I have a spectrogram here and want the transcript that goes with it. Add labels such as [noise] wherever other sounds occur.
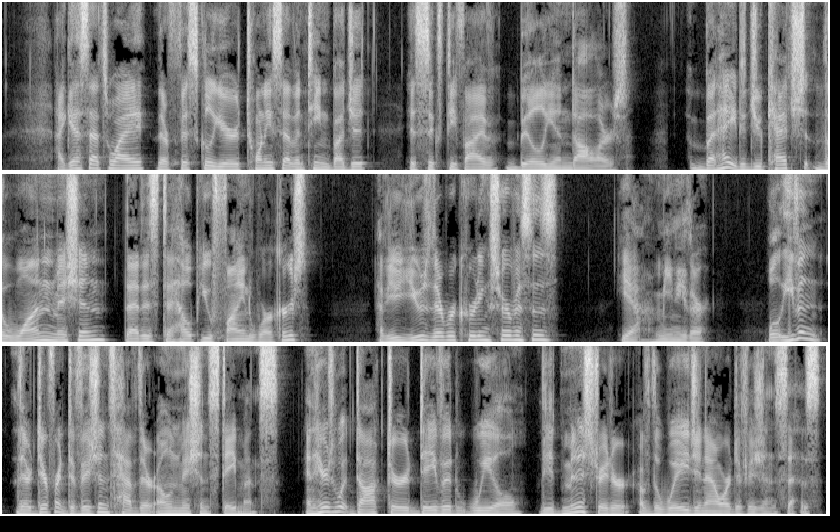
I guess that's why their fiscal year 2017 budget is $65 billion. But hey, did you catch the one mission that is to help you find workers? Have you used their recruiting services? Yeah, me neither. Well, even their different divisions have their own mission statements. And here's what Dr. David Weil, the administrator of the Wage and Hour Division, says.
